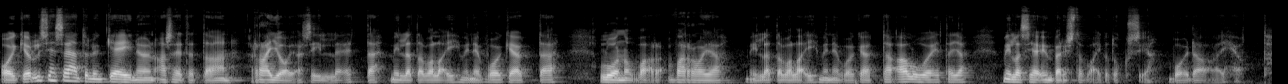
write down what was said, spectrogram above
oikeudellisen sääntelyn keinoin asetetaan rajoja sille, että millä tavalla ihminen voi käyttää luonnonvaroja, millä tavalla ihminen voi käyttää alueita ja millaisia ympäristövaikutuksia voidaan aiheuttaa.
